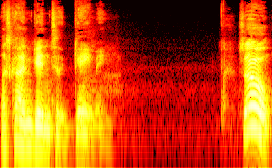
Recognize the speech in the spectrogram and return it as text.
let's go ahead and get into gaming. So,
